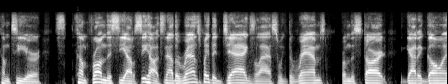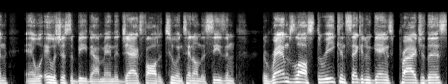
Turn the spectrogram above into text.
come to your come from the Seattle Seahawks. Now the Rams played the Jags last week. The Rams from the start got it going, and it was just a beatdown, man. The Jags fall to two and ten on the season. The Rams lost three consecutive games prior to this.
